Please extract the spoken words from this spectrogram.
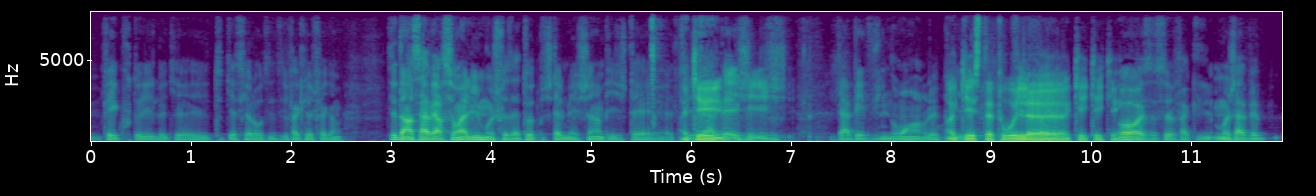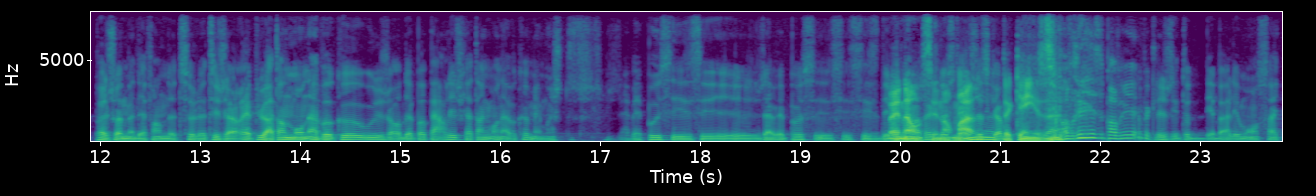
il me fait écouter là, que, tout ce que l'autre dit. Fait que là, je fais comme. Tu sais, dans sa version à lui, moi, je faisais tout. Puis j'étais le méchant. Puis j'étais. Ok. J'avais- vu noir. Là, Ok, c'était toi c'est le. Ok, ok, ok. Ouais, c'est ça. Fait que moi, j'avais pas le choix de me défendre de ça. Là. J'aurais pu attendre mon avocat ou genre de pas parler jusqu'à que mon avocat, mais moi, je- j'avais pas ces, ces- j'avais pas ces, ces, ces idées. Ben non, c'est normal. T'as 15 C'est ans. pas vrai, c'est pas vrai. Fait que là, j'ai tout déballé mon sac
